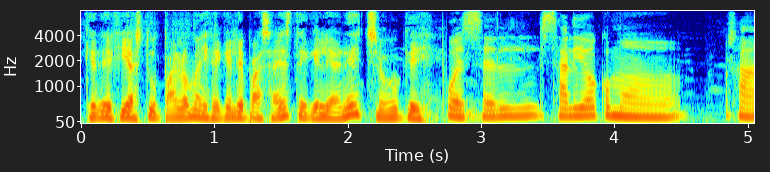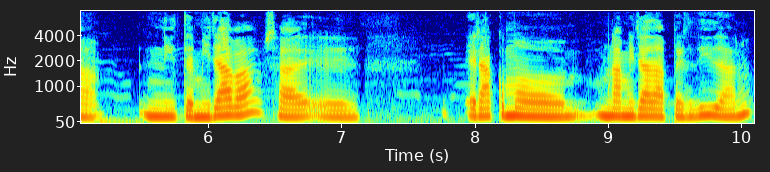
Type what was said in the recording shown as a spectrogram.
qué decías tú, Paloma? Dice, ¿qué le pasa a este? ¿Qué le han hecho? ¿O qué? Pues él salió como, o sea, ni te miraba, o sea, eh, era como una mirada perdida, ¿no?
